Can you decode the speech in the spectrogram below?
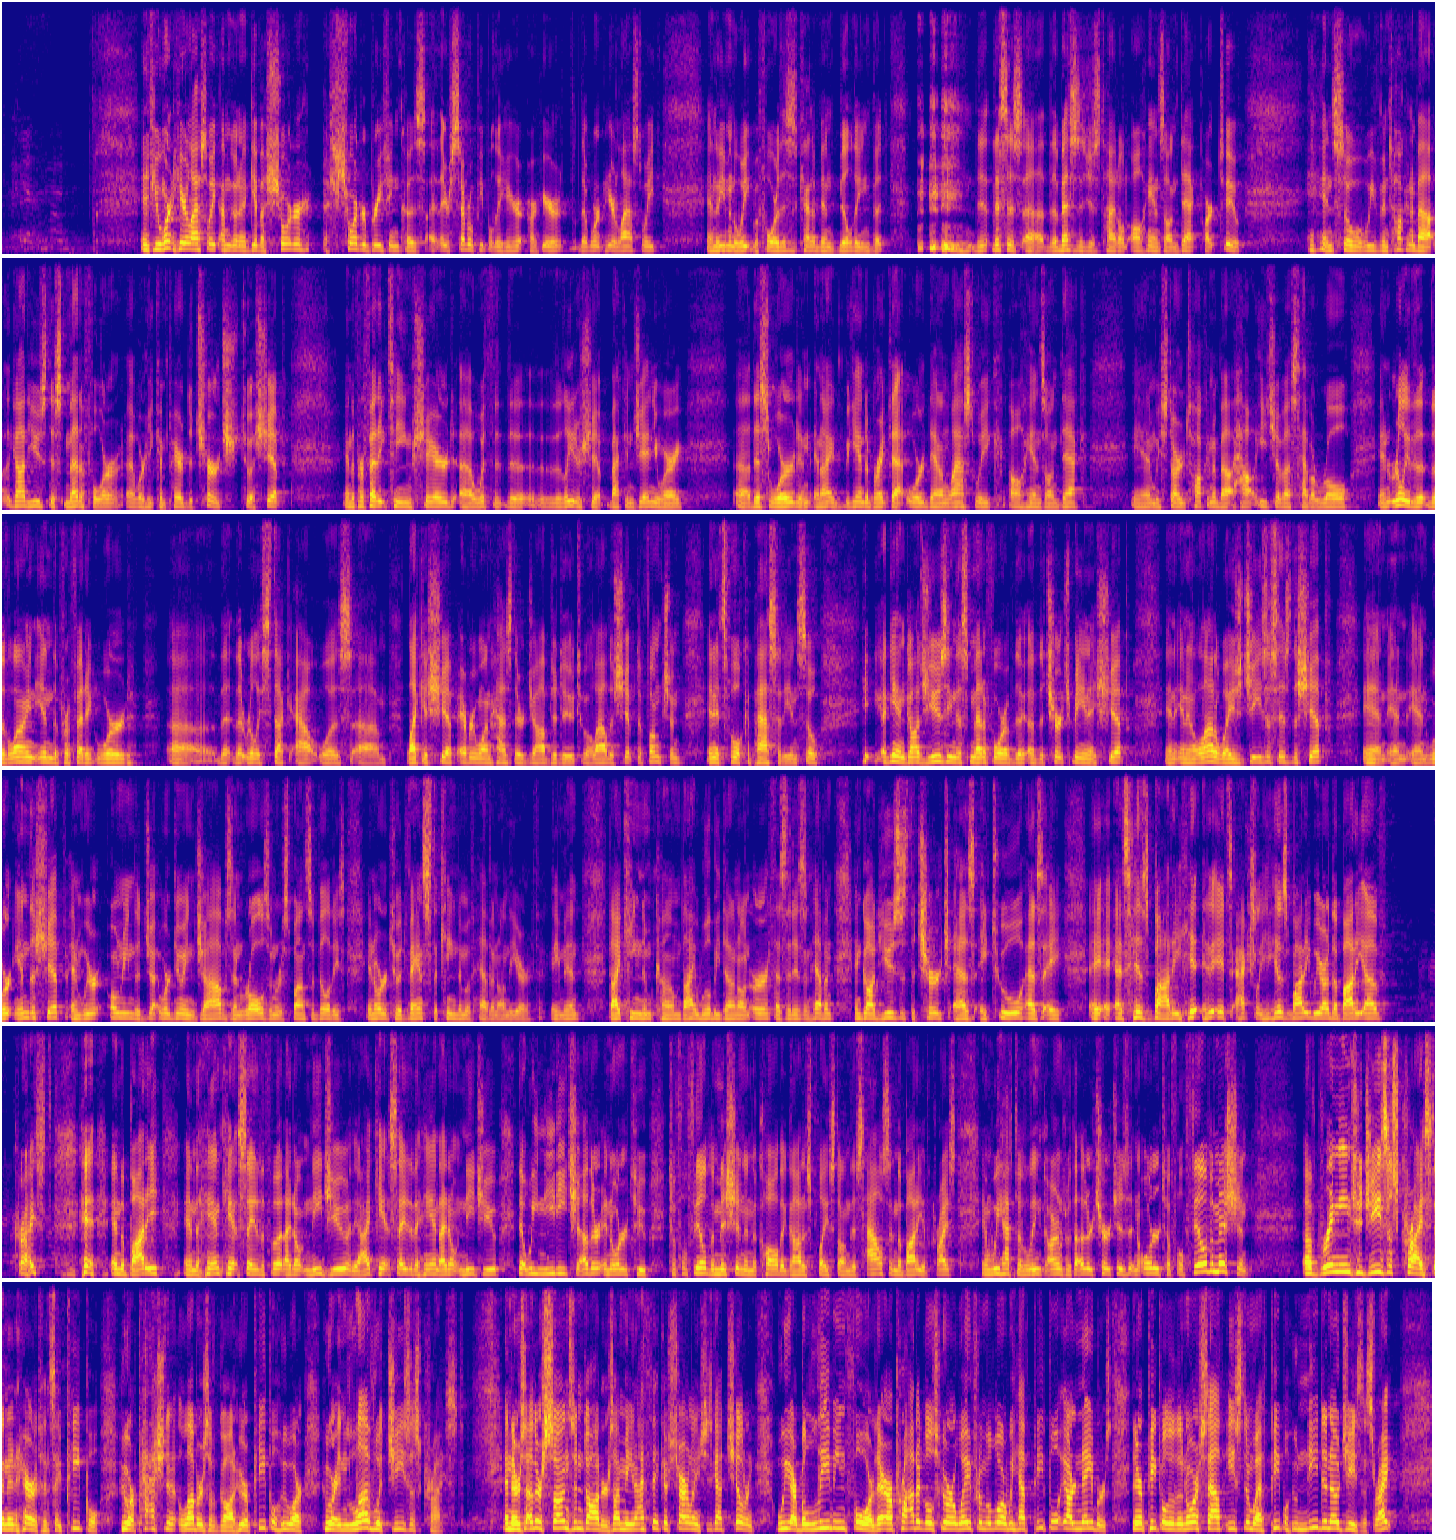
And if you weren't here last week, I'm going to give a shorter, a shorter briefing because uh, there's several people that here are here that weren't here last week, and even the week before. This has kind of been building, but this is uh, the message is titled "All Hands on Deck" Part Two. And so we've been talking about God used this metaphor uh, where He compared the church to a ship, and the prophetic team shared uh, with the, the, the leadership back in January uh, this word, and, and I began to break that word down last week, all hands on deck. And we started talking about how each of us have a role. And really, the, the line in the prophetic word uh, that, that really stuck out was um, like a ship, everyone has their job to do to allow the ship to function in its full capacity. And so he, again, God's using this metaphor of the, of the church being a ship. And, and in a lot of ways, Jesus is the ship and, and, and we're in the ship and we're owning the jo- we're doing jobs and roles and responsibilities in order to advance the kingdom of heaven on the earth. Amen. Thy kingdom come thy will be done on earth as it is in heaven. And god uses the church as a tool as a, a as his body. It's actually his body we are the body of Christ. and the body and the hand can't say to the foot, I don't need you. The eye can't say to the hand, I don't need you. That we need each other in order to, to fulfill the mission and the call that God has placed on this house and the body of Christ. And we have to link arms with other churches in order to fulfill the mission of bringing to Jesus Christ an inheritance, a people who are passionate lovers of God, who are people who are, who are in love with Jesus Christ. And there's other sons and daughters. I mean, I think of Charlene, she's got children. We are believing for. There are prodigals who are away from the Lord. We have people, our neighbors. There are people of the north, south, east, and west, people who need to know Jesus, right?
